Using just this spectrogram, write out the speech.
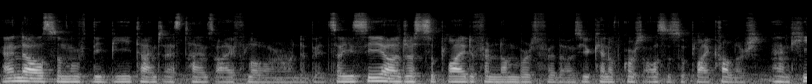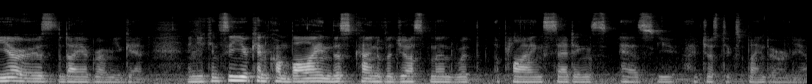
and I also move the B times S times I flow around a bit. So you see I'll just supply different numbers for those. You can of course also supply colors. And here is the diagram you get. And you can see you can combine this kind of adjustment with applying settings as you, I just explained earlier.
